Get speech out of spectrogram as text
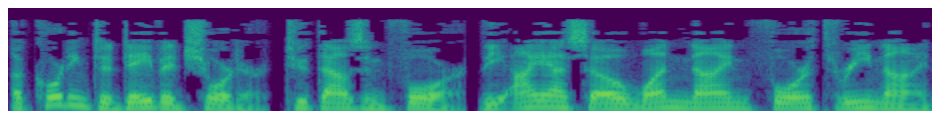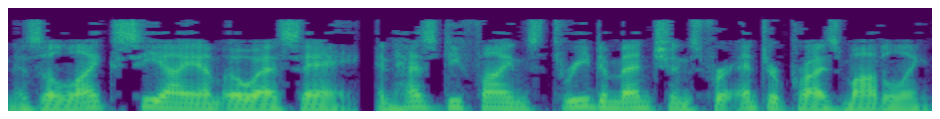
According to David Shorter 2004, the ISO 19439 is a like CIMOSA, and has defines three dimensions for enterprise modeling.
